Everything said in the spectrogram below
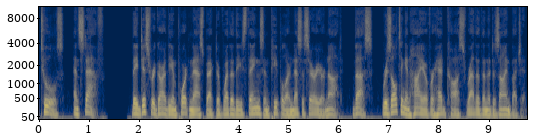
tools, and staff. They disregard the important aspect of whether these things and people are necessary or not, thus, resulting in high overhead costs rather than the design budget.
